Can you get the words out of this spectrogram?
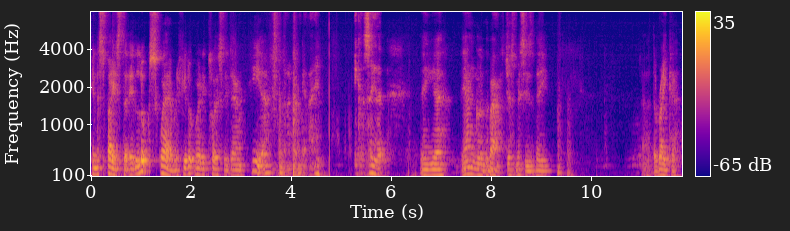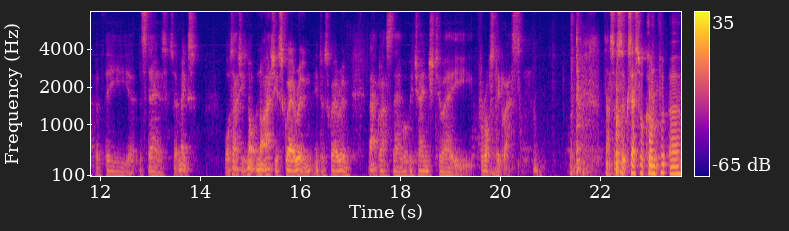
in a space that it looks square, but if you look really closely down here, I can get that in. You can see that the uh, the angle of the bath just misses the uh, the raker of the uh, the stairs, so it makes what's actually not not actually a square room into a square room. That glass there will be changed to a frosted glass. That's a successful con uh,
